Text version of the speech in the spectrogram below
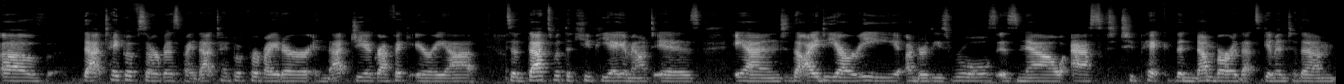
of that type of service by that type of provider in that geographic area. So that's what the QPA amount is. And the IDRE under these rules is now asked to pick the number that's given to them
